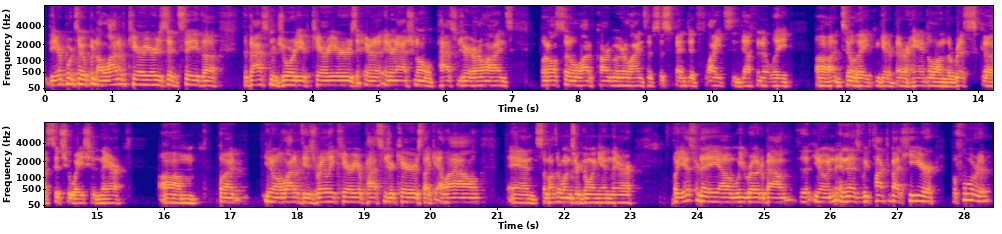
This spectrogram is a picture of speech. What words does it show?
The airport's open. A lot of carriers, I'd say the the vast majority of carriers, uh, international passenger airlines, but also a lot of cargo airlines have suspended flights indefinitely uh, until they can get a better handle on the risk uh, situation there. Um, but you know, a lot of the Israeli carrier passenger carriers like El Al and some other ones are going in there. But yesterday uh, we wrote about the, you know, and, and, as we've talked about here before,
